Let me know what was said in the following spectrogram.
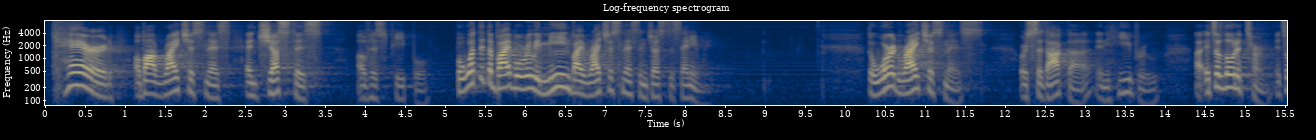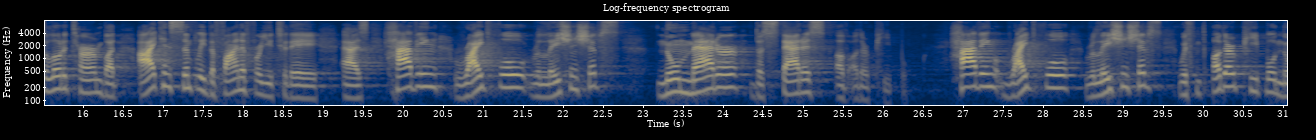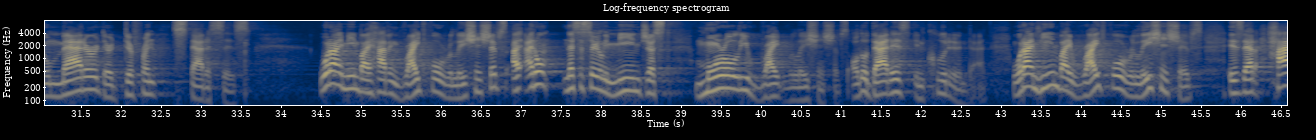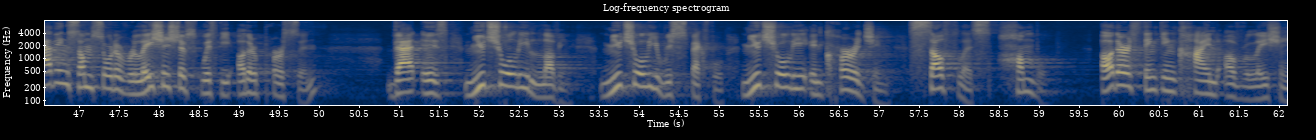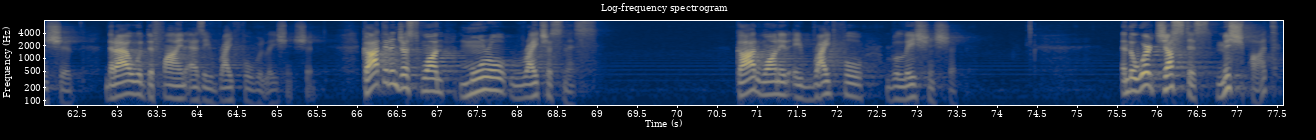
cared about righteousness and justice of his people. But what did the Bible really mean by righteousness and justice anyway? The word righteousness, or tzedakah in Hebrew, uh, it's a loaded term. It's a loaded term, but I can simply define it for you today as having rightful relationships no matter the status of other people having rightful relationships with other people no matter their different statuses. What I mean by having rightful relationships, I, I don't necessarily mean just morally right relationships, although that is included in that. What I mean by rightful relationships is that having some sort of relationships with the other person that is mutually loving, mutually respectful, mutually encouraging, selfless, humble, other thinking kind of relationship that I would define as a rightful relationship. God didn't just want moral righteousness. God wanted a rightful relationship. And the word justice, mishpat,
